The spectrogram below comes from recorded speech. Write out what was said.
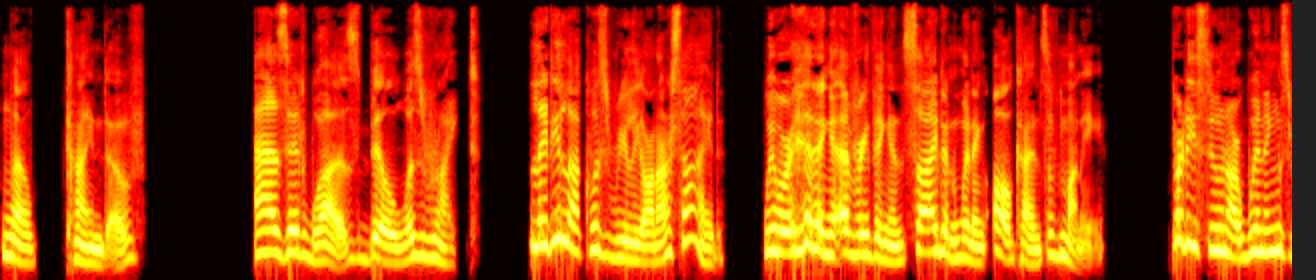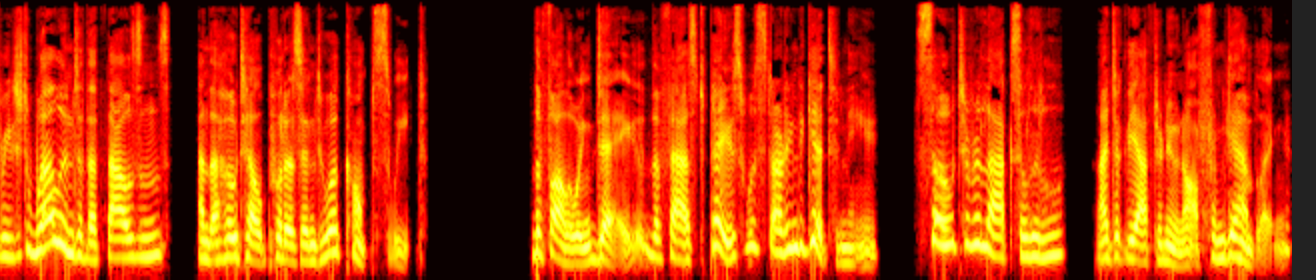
Well, kind of. As it was, Bill was right. Lady Luck was really on our side. We were hitting everything in sight and winning all kinds of money. Pretty soon our winnings reached well into the thousands, and the hotel put us into a comp suite. The following day, the fast pace was starting to get to me, so to relax a little, I took the afternoon off from gambling.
